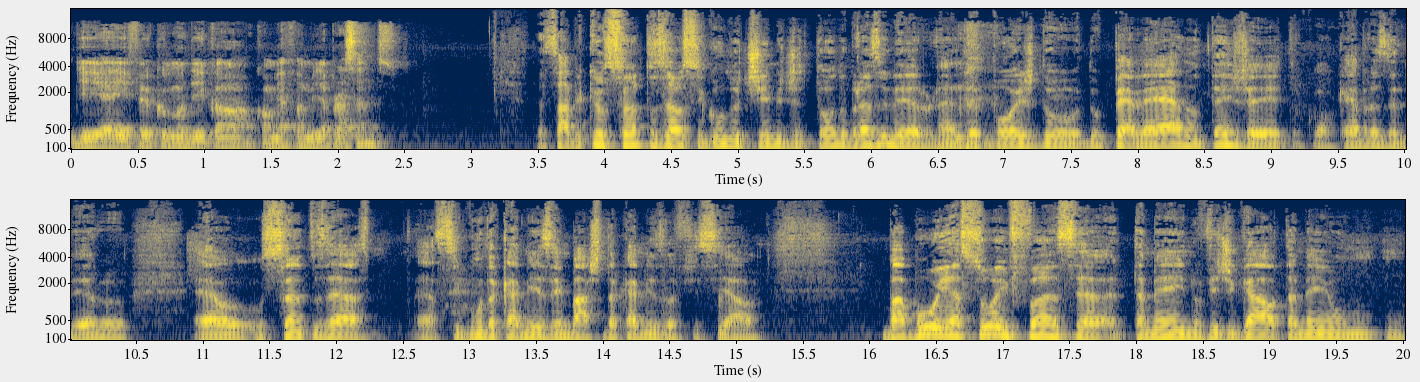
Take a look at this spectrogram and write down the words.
E aí foi que eu mudei com a, com a minha família para Santos. Você sabe que o Santos é o segundo time de todo brasileiro, né? Depois do, do Pelé não tem jeito. Qualquer brasileiro. É, o, o Santos é É a segunda camisa embaixo da camisa oficial. Babu, e a sua infância também no Vidigal, também um, um...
